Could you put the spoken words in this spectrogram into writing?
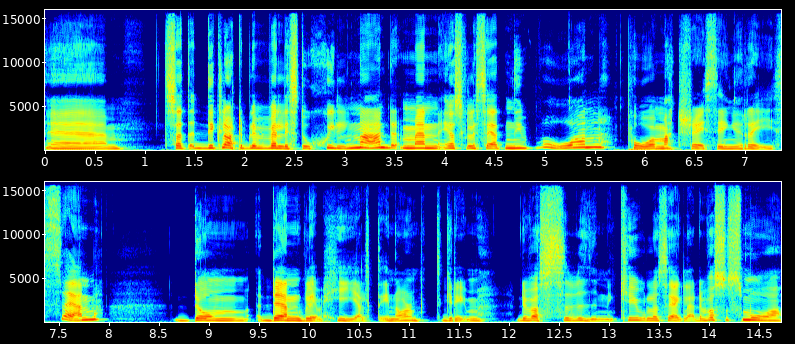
Eh, så att det är klart det blev väldigt stor skillnad. Men jag skulle säga att nivån på matchracing-racen de, den blev helt enormt grym. Det var svinkul att segla. Det var så små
